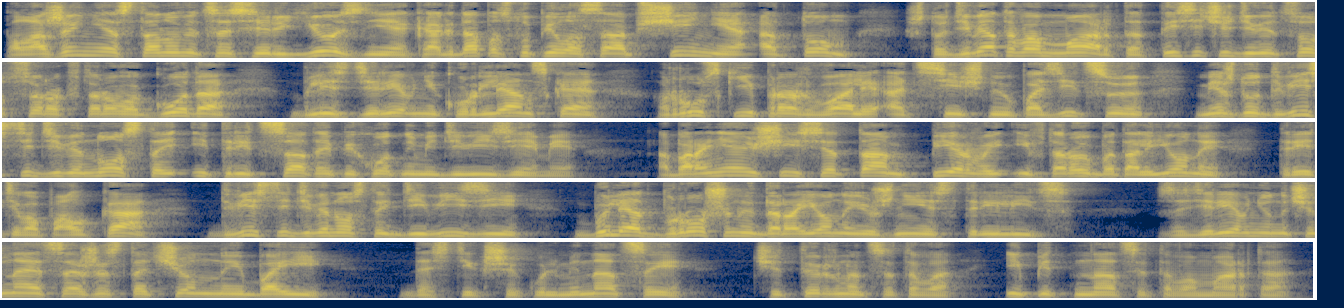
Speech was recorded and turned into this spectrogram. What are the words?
Положение становится серьезнее, когда поступило сообщение о том, что 9 марта 1942 года близ деревни Курлянская русские прорвали отсечную позицию между 290 и 30 пехотными дивизиями. Обороняющиеся там 1 и 2 батальоны 3 полка 290 дивизии были отброшены до района южнее Стрелиц. За деревню начинаются ожесточенные бои, достигшие кульминации – 14 и 15 марта.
